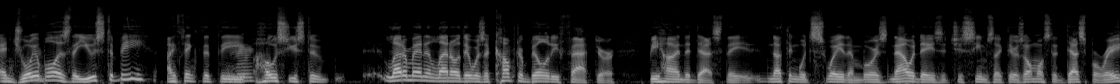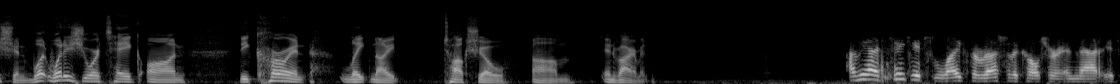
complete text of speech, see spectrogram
enjoyable as they used to be. I think that the mm-hmm. hosts used to Letterman and Leno, there was a comfortability factor behind the desk. They nothing would sway them. Whereas nowadays, it just seems like there's almost a desperation. What What is your take on the current late night talk show um, environment? I mean, I think it's like the rest of the culture in that it's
